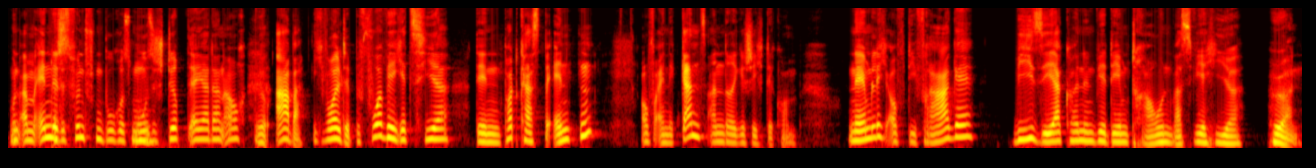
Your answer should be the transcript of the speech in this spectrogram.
Und am Ende das, des fünften Buches Mose mhm. stirbt er ja dann auch. Ja. Aber ich wollte, bevor wir jetzt hier den Podcast beenden, auf eine ganz andere Geschichte kommen. Nämlich auf die Frage, wie sehr können wir dem trauen, was wir hier hören.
